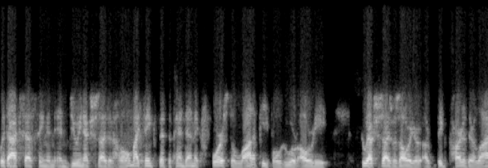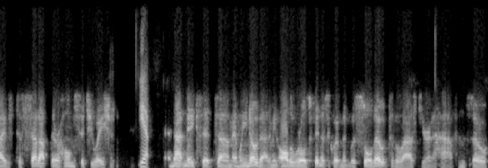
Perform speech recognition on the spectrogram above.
with accessing and, and doing exercise at home. I think that the pandemic forced a lot of people who were already who exercise was already a, a big part of their lives to set up their home situation. Yep. And that makes it, um, and we know that. I mean, all the world's fitness equipment was sold out for the last year and a half, and so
